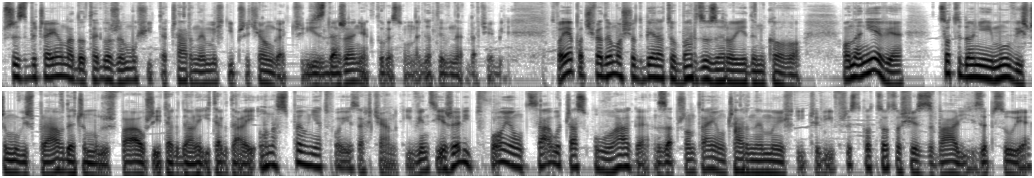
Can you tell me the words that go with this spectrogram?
przyzwyczajona do tego, że musi te czarne myśli przyciągać, czyli zdarzenia, które są negatywne dla ciebie. Twoja podświadomość odbiera to bardzo zero-jedynkowo. Ona nie wie, co ty do niej mówisz, czy mówisz prawdę, czy mówisz fałsz i tak dalej, i tak dalej. Ona spełnia twoje zachcianki, więc jeżeli twoją cały czas uwagę zaprzątają czarne myśli, czyli wszystko to, co się zwali, zepsuje,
